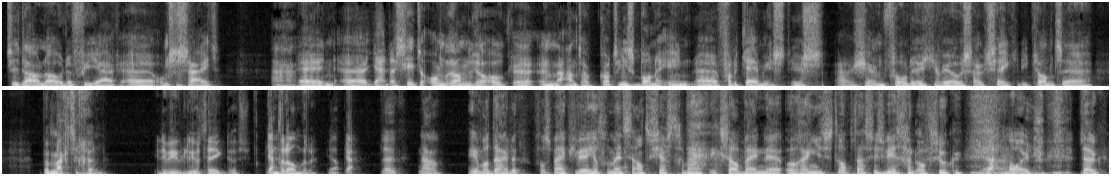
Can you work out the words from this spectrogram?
te downloaden via eh, onze site. Aha. En eh, ja, daar zitten onder andere ook eh, een aantal kortingsbonnen in eh, voor de kermis. Dus als je een foldertje wil, zou ik zeker die krant eh, bemachtigen. In de bibliotheek dus, Ja. onder andere. Ja. Leuk. Nou, helemaal duidelijk. Volgens mij heb je weer heel veel mensen enthousiast gemaakt. Ik zal mijn eh, oranje stropdas eens weer gaan opzoeken. Ja, mooi. Leuk.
